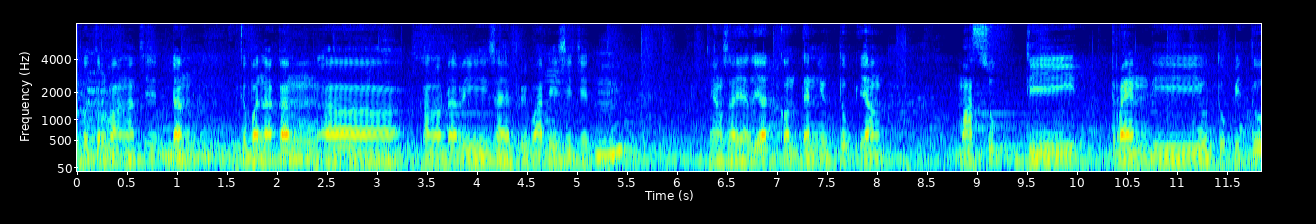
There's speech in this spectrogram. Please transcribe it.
betul banget sih. Dan kebanyakan eh, kalau dari saya pribadi sih, Cit, Hmm? yang saya lihat konten YouTube yang masuk di tren di YouTube itu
